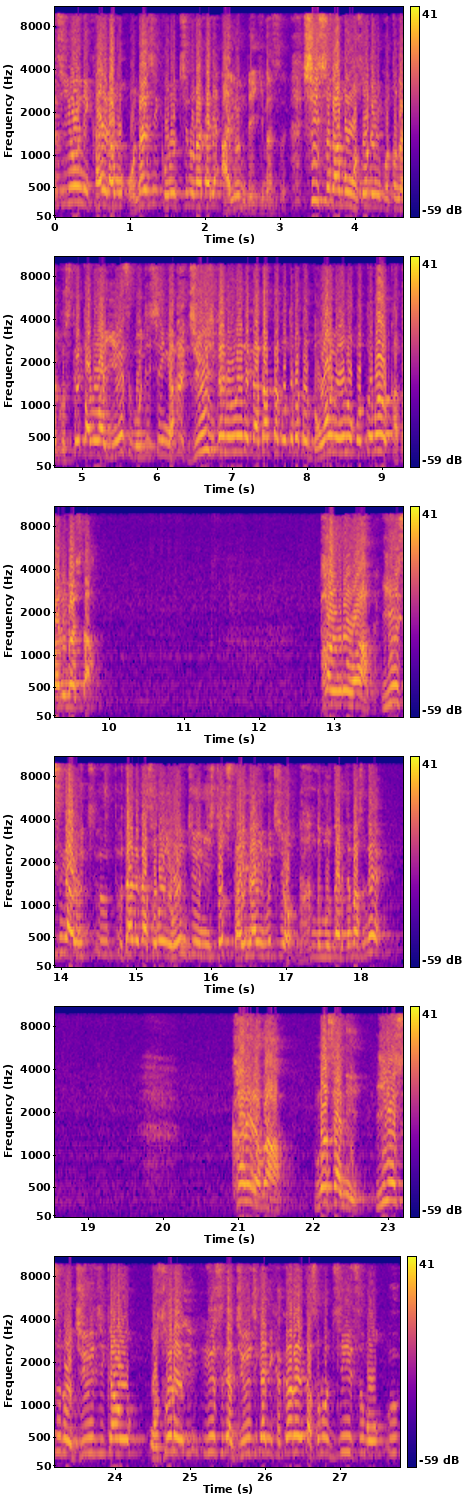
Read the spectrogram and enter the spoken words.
じように彼らも同じこの地の中に歩んでいきます。死すらも恐れることなくステパノはイエスご自身が十字架の上で語った言葉と同様の言葉を語りました。パウロはイエスが打たれたその40に一つ足りない鞭を何度も打たれてますね。彼らはまさにイエスの十字架を恐れイエスが十字架にかかられたその事実も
